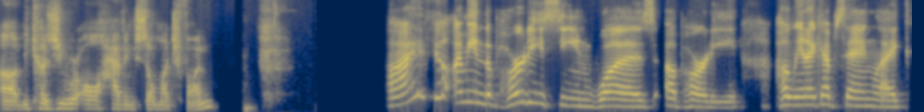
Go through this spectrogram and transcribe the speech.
uh, because you were all having so much fun? I feel, I mean, the party scene was a party. Halina kept saying, like,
